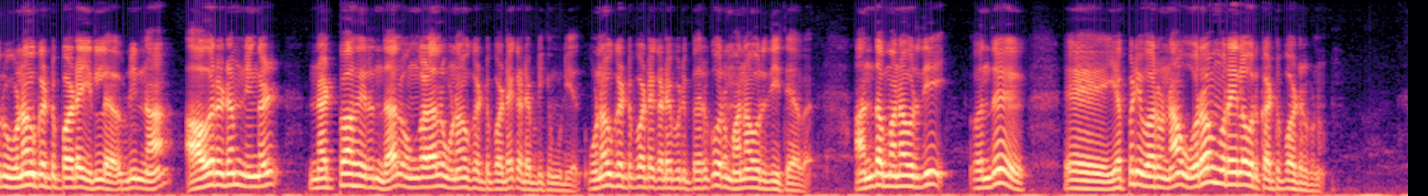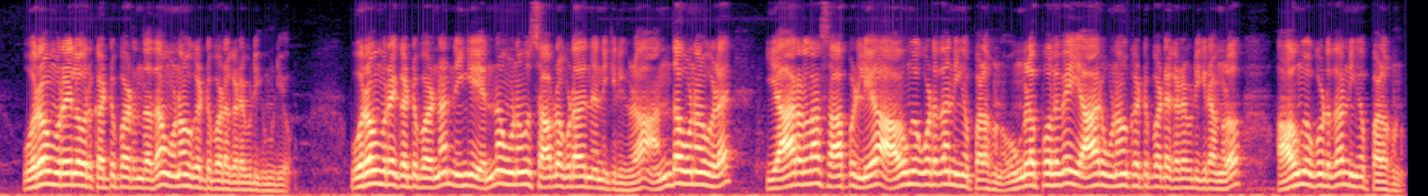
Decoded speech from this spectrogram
ஒரு உணவு கட்டுப்பாடே இல்லை அப்படின்னா அவரிடம் நீங்கள் நட்பாக இருந்தால் உங்களால் உணவு கட்டுப்பாட்டை கடைபிடிக்க முடியாது. உணவு கட்டுப்பாட்டை கடைபிடிப்பதற்கு ஒரு மன உறுதி தேவை. அந்த மன உறுதி வந்து எப்படி வரும்னா உறவு முறையில் ஒரு கட்டுப்பாடு இருக்கணும். உறவு முறையில் ஒரு கட்டுப்பாடு இருந்தால் தான் உணவு கட்டுப்பாடை கடைபிடிக்க முடியும். உறவு முறை கட்டுப்பாடுனா நீங்கள் என்ன உணவு சாப்பிடக்கூடாதுன்னு நினைக்கிறீங்களோ அந்த உணவுகளை யாரெல்லாம் சாப்பிடலையோ அவங்க கூட தான் நீங்கள் பழகணும். உங்களை போலவே யார் உணவு கட்டுப்பாட்டை கடைபிடிக்கிறாங்களோ அவங்க கூட தான் நீங்கள் பழகணும்.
